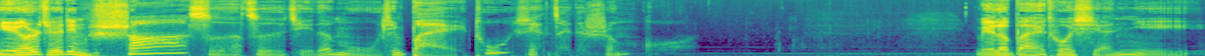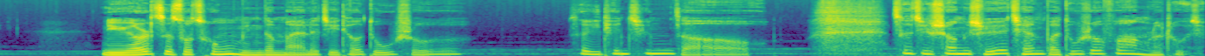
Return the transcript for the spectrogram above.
女儿决定杀死自己的母亲，摆脱现在的生活。为了摆脱嫌疑，女儿自作聪明的买了几条毒蛇。在一天清早，自己上学前把毒蛇放了出去。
